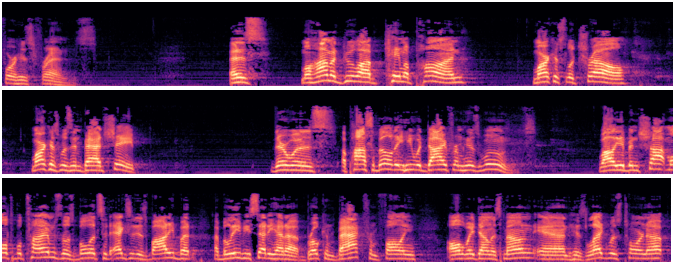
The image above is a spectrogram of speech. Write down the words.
for his friends. As Mohammed Gulab came upon Marcus Luttrell, Marcus was in bad shape. There was a possibility he would die from his wounds. While he had been shot multiple times, those bullets had exited his body, but I believe he said he had a broken back from falling all the way down this mountain, and his leg was torn up.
